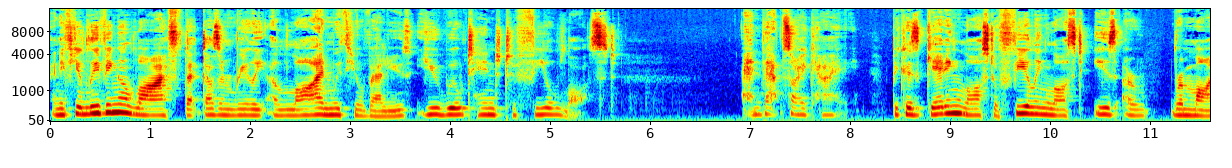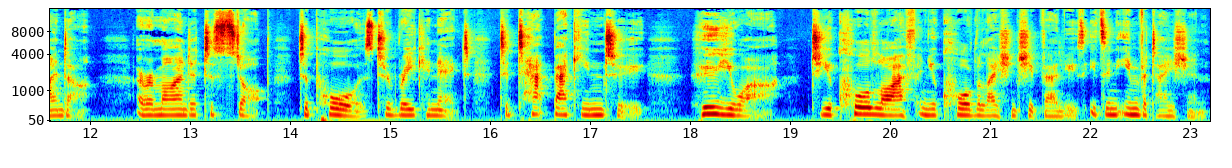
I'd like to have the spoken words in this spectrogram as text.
And if you're living a life that doesn't really align with your values, you will tend to feel lost. And that's okay because getting lost or feeling lost is a reminder, a reminder to stop, to pause, to reconnect, to tap back into who you are, to your core life and your core relationship values. It's an invitation.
